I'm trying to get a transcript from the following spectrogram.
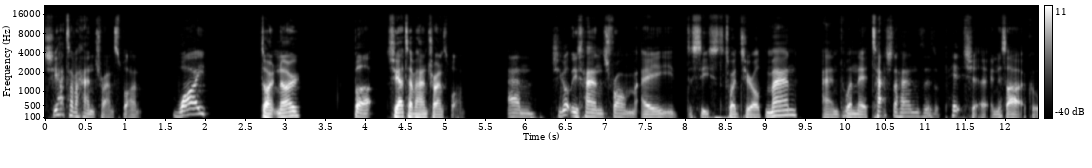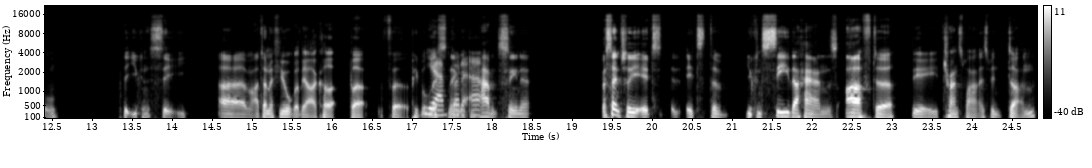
she had to have a hand transplant. Why? Don't know. But she had to have a hand transplant, and she got these hands from a deceased twenty-year-old man. And when they attach the hands, there's a picture in this article that you can see. Um, I don't know if you all got the article, but for people Yeah, listening, if you up. haven't seen it, essentially it's it's the you can see the hands after the transplant has been done,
